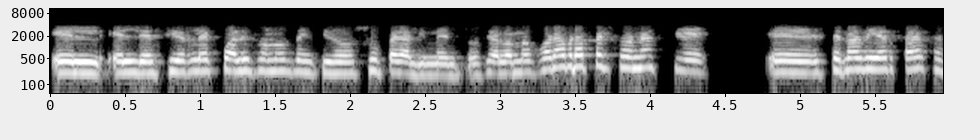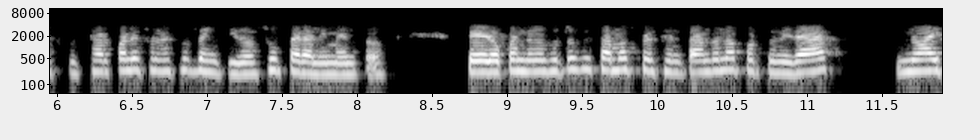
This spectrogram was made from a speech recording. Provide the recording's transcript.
el, el decirle cuáles son los 22 superalimentos. Y a lo mejor habrá personas que eh, estén abiertas a escuchar cuáles son esos 22 superalimentos, pero cuando nosotros estamos presentando una oportunidad, no hay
